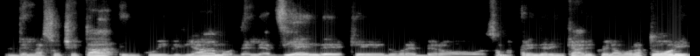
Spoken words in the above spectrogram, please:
della società in cui viviamo, delle aziende che dovrebbero insomma, prendere in carico i lavoratori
